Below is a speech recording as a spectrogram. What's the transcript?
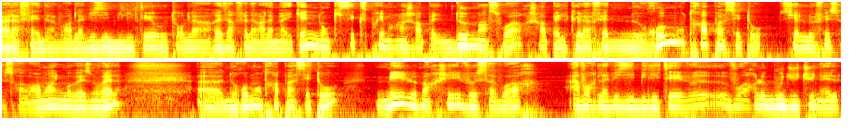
bah, la Fed, avoir de la visibilité autour de la Réserve fédérale américaine, donc qui s'exprimera, je rappelle, demain soir. Je rappelle que la Fed ne remontera pas ses taux. Si elle le fait, ce sera vraiment une mauvaise nouvelle. Euh, ne remontera pas assez tôt, mais le marché veut savoir, avoir de la visibilité, veut voir le bout du tunnel,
